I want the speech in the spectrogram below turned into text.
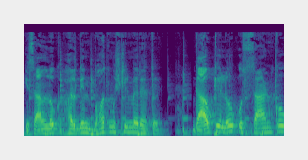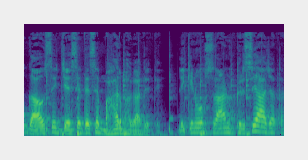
किसान लोग हर दिन बहुत मुश्किल में रहते। गाँव के लोग उस सांड को गाँव से जैसे तैसे बाहर भगा देते, लेकिन वो सांड फिर से आ जाता।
